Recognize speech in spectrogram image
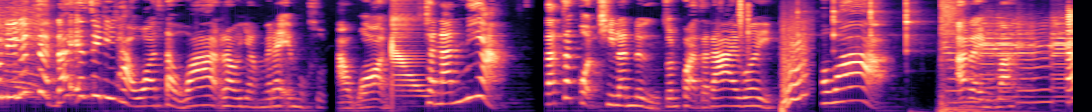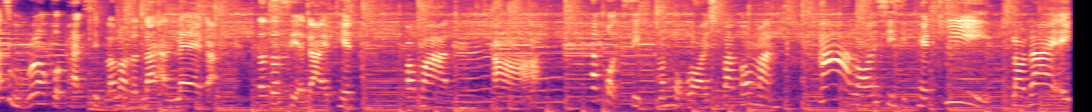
วันนี้เลขเจ็ดได้ SVD ถาวรแต่ว่าเรายังไม่ได้ M60 ถาวรฉะนั้นเนี่ยจะจะกดทีละหนึ่งจนกว่าจะได้เว้ย เพราะว่าอะไรรู้ปะถ้า สมมติว่าเรากดแพ็กสิบแล้วเราดันได้อันแรกอะ่ะเราจะเสียดายเพชรประมาณอ่าถ้ากด 10 มัน 600 ใช่ปะก็ประมาณ540 เพชรที่เราได้ไอ้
